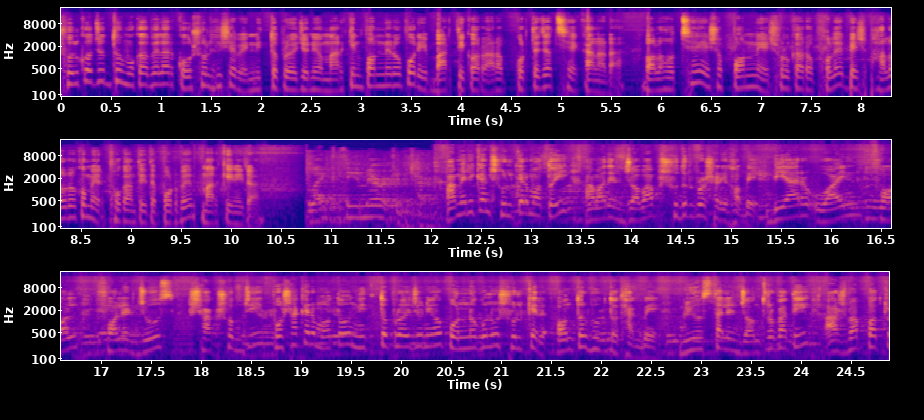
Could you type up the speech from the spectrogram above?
শুল্কযুদ্ধ মোকাবেলার কৌশল হিসেবে নিত্য প্রয়োজনীয় মার্কিন পণ্যের ওপরই বাড়তি কর আরোপ করতে যাচ্ছে কানাডা। বলা হচ্ছে এসব পণ্যে শুল্ক আরোপ হলে বেশ ভালো রকমের ভোগান্তিতে পড়বে মার্কিনিরা. আমেরিকান শুল্কের মতোই আমাদের জবাব সুদূর প্রসারী হবে। বিয়ার ওয়াইন ফল ফলের জুস শাকসবজি পোশাকের মতো নিত্য প্রয়োজনীয় পণ্যগুলো শুল্কের অন্তর্ভুক্ত থাকবে। গৃহস্থালির যন্ত্রপাতি আসবাবপত্র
